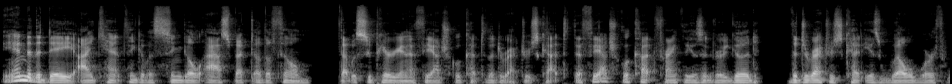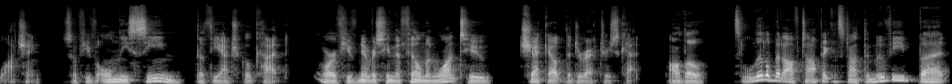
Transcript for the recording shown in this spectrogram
the end of the day, I can't think of a single aspect of the film that was superior in the theatrical cut to the director's cut. The theatrical cut, frankly, isn't very good. The director's cut is well worth watching. So if you've only seen the theatrical cut, or if you've never seen the film and want to, check out the director's cut. Although it's a little bit off topic, it's not the movie, but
